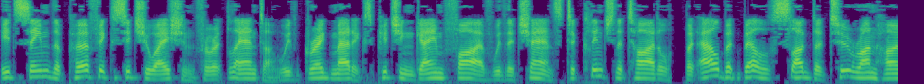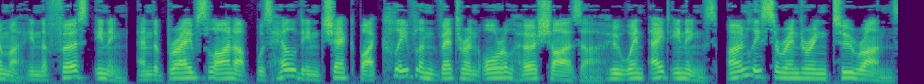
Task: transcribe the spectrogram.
It seemed the perfect situation for Atlanta with Greg Maddux pitching Game 5 with a chance to clinch the title, but Albert Belle slugged a two-run homer in the first inning, and the Braves lineup was held in check by Cleveland veteran Orel Hershiser who went eight innings, only surrendering two runs.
